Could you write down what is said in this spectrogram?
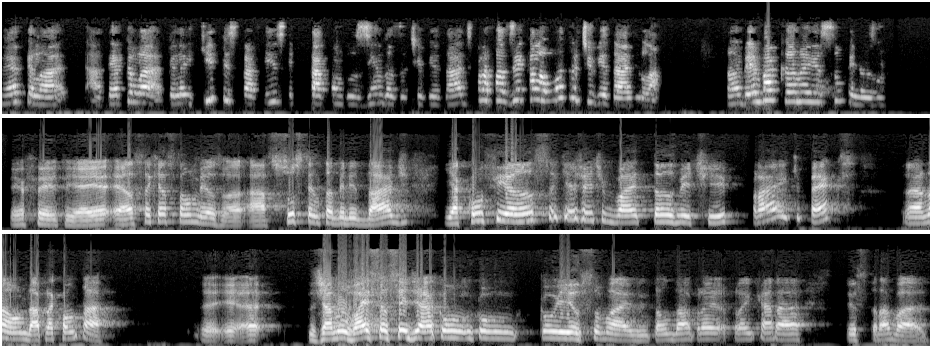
né, pela, até pela, pela equipe extrafísica que está conduzindo as atividades, para fazer aquela outra atividade lá. Então, é bem bacana isso mesmo. Perfeito. E é essa questão mesmo, a sustentabilidade e a confiança que a gente vai transmitir para a Equipex é, não, dá para contar. É, é, é, já não vai se assediar com, com, com isso mais, então dá para encarar esse trabalho.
